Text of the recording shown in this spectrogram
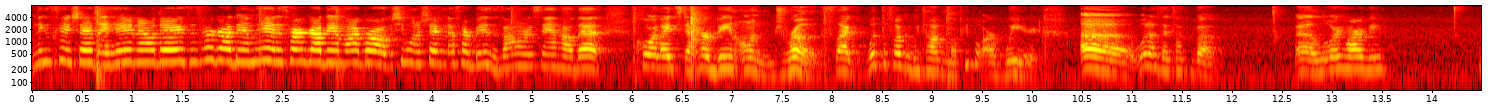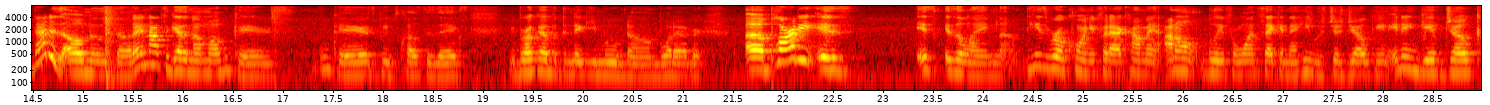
niggas can't shave their hair nowadays. It's her goddamn head. It's her goddamn eyebrows. If she want to shave, them, that's her business. I don't understand how that correlates to her being on drugs. Like, what the fuck are we talking about? People are weird. Uh, what else they talking about? Uh, Lori Harvey. That is old news though. They not together no more. Who cares? Who cares? Was close to his ex. You broke up with the nigga. You moved on. Whatever. Uh, Pardi is is is a lame though. He's real corny for that comment. I don't believe for one second that he was just joking. It didn't give joke.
